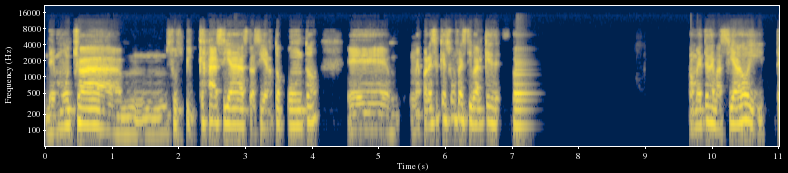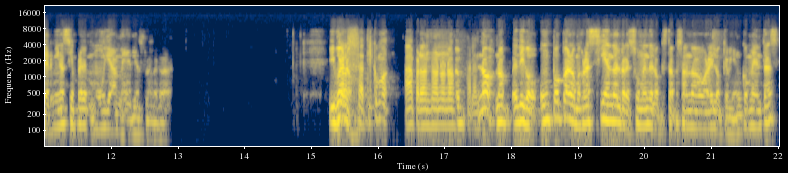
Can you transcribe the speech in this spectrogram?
de mucha mm, suspicacia hasta cierto punto. me parece que es un festival que promete demasiado y termina siempre muy a medias, la verdad. Y bueno. a ti como. Ah, perdón, no, no, no. Eh, no, no, digo, un poco a lo mejor haciendo el resumen de lo que está pasando ahora y lo que bien comentas,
